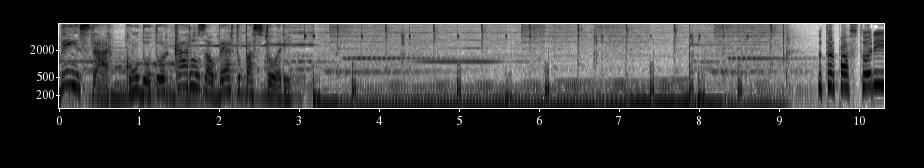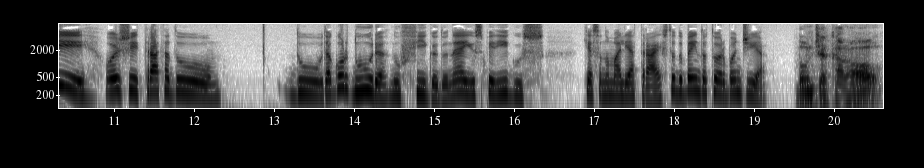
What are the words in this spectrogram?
Bem-estar com o Dr. Carlos Alberto Pastore. Doutor Pastore hoje trata do, do, da gordura no fígado, né? E os perigos que essa anomalia traz. Tudo bem, doutor? Bom dia. Bom dia, Carol.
